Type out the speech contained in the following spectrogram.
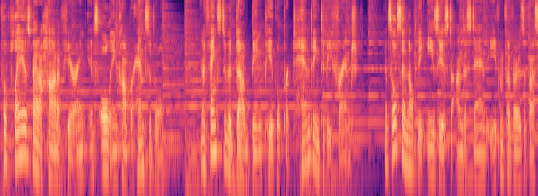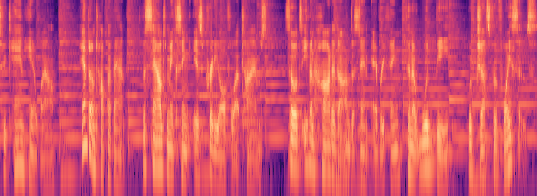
For players that are hard of hearing, it's all incomprehensible. And thanks to the dub being people pretending to be French, it's also not the easiest to understand even for those of us who can hear well. And on top of that, the sound mixing is pretty awful at times, so it's even harder to understand everything than it would be with just the voices.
